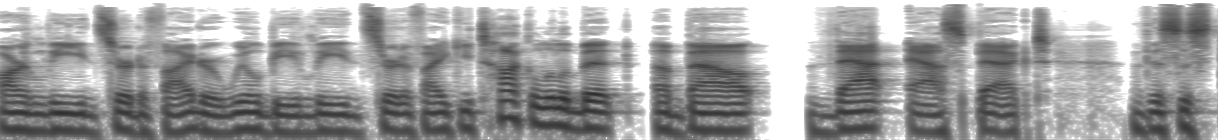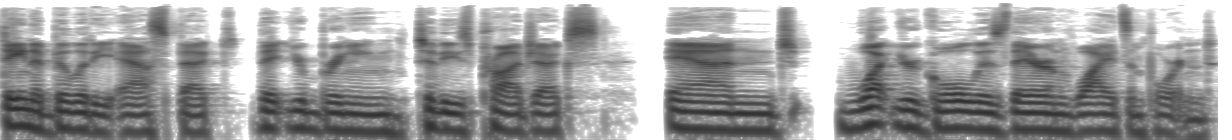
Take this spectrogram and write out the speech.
are LEED certified or will be LEED certified. Can you talk a little bit about that aspect, the sustainability aspect that you're bringing to these projects and what your goal is there and why it's important.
